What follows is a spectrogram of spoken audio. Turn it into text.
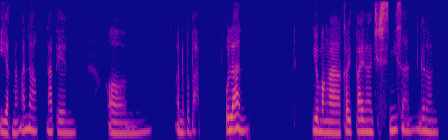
iyak ng anak natin, um, ano pa ba? Ulan. Yung mga kapitbahay na nagchismisan, ganun.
